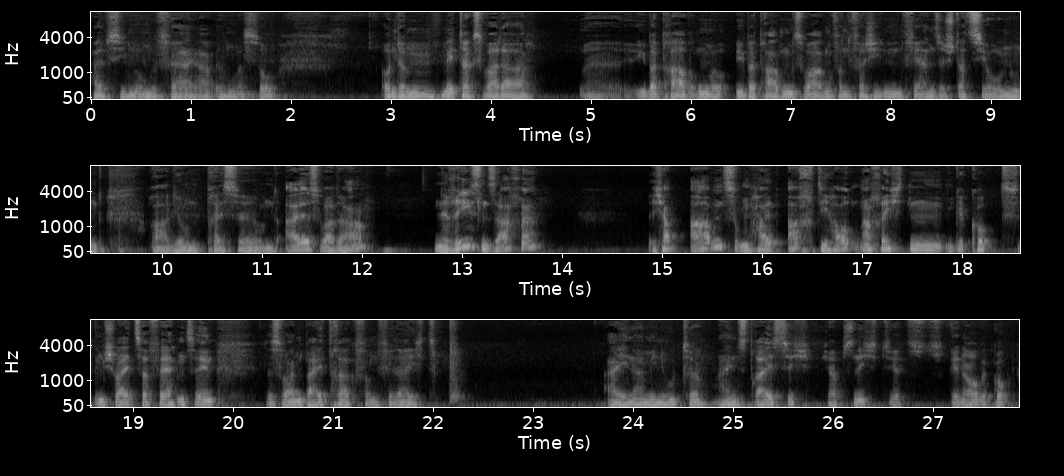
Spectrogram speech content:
Halb sieben ungefähr, ja, irgendwas so. Und ähm, mittags war da Übertragung, Übertragungswagen von verschiedenen Fernsehstationen und Radio und Presse und alles war da. Eine Riesensache. Ich habe abends um halb acht die Hauptnachrichten geguckt im Schweizer Fernsehen. Das war ein Beitrag von vielleicht einer Minute, 1,30. Ich habe es nicht jetzt genau geguckt.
